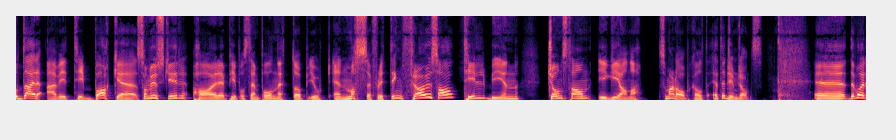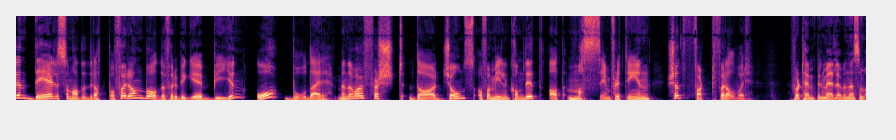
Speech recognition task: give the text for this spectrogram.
Og der er vi tilbake. Som vi husker, har People's Temple nettopp gjort en masseflytting fra USA til byen Jonestown i Guyana, som er da oppkalt etter Jim Jones. Eh, det var en del som hadde dratt på forhånd, både for å bygge byen og bo der, men det var først da Jones og familien kom dit at masseinnflyttingen skjøt fart for alvor. For tempelmedlemmene som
